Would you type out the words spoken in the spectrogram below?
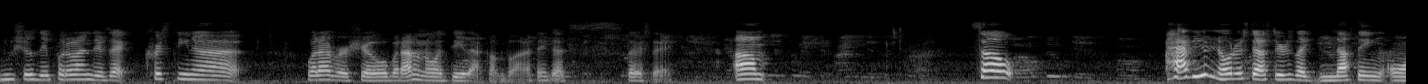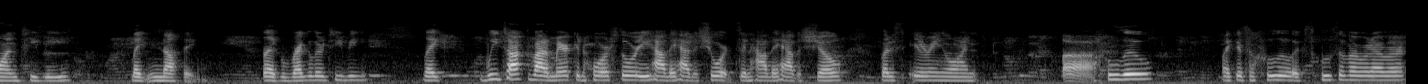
new shows they put on. There's that Christina whatever show, but I don't know what day that comes on. I think that's Thursday. Um, so, have you noticed that there's like nothing on TV? Like nothing. Like regular TV? Like, we talked about American Horror Story, how they had the shorts and how they had the show, but it's airing on uh, Hulu. Like, it's a Hulu exclusive or whatever.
